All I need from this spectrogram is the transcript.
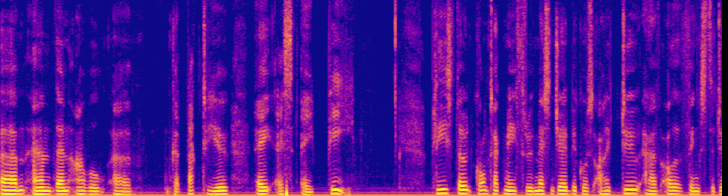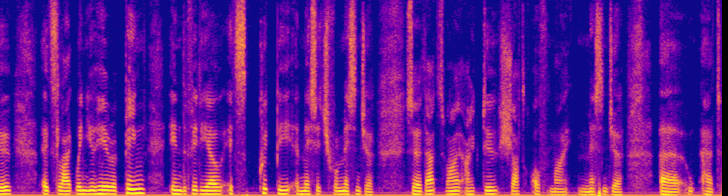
um, and then I will uh, get back to you ASAP. Please don't contact me through Messenger because I do have other things to do. It's like when you hear a ping in the video, it could be a message from Messenger. So that's why I do shut off my Messenger uh, at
